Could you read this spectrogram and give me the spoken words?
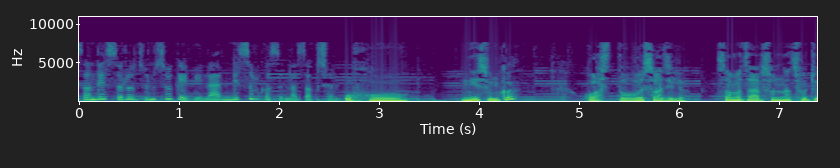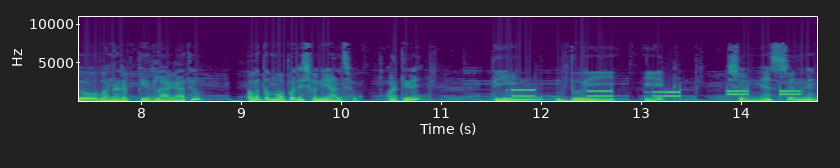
सन्देशहरू जुनसुकै बेला निशुल्क सुन्न सक्छन्। ओहो निशुल्क? कस्तो सजिलो। समाचार सुन्न छुट्यो भनेर पिर लागेको थियो। अब त म पनि सुनिहाल्छु। कति रे? तिन दुई एक शून्य शून्य।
